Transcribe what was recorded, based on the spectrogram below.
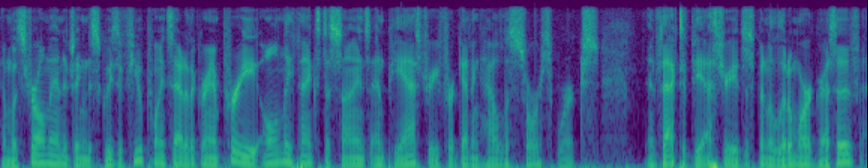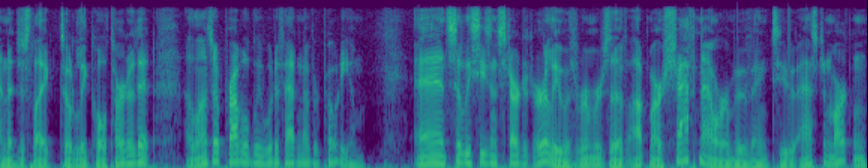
and with Stroll managing to squeeze a few points out of the Grand Prix only thanks to Sainz and Piastri forgetting how the Source works. In fact, if Piastri had just been a little more aggressive and had just like totally cold-hearted it, Alonso probably would have had another podium. And silly season started early with rumors of Otmar Szafnauer moving to Aston Martin,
